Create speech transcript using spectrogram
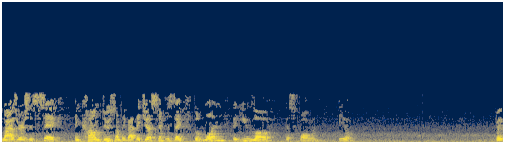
Lazarus is sick and come do something about it. They just simply say, The one that you love has fallen ill. But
